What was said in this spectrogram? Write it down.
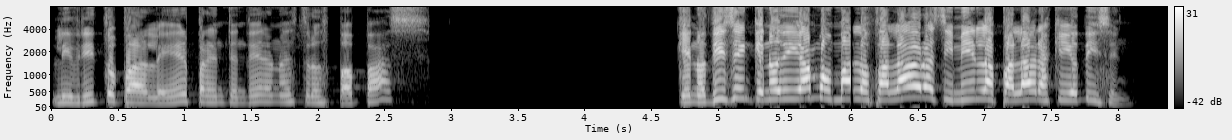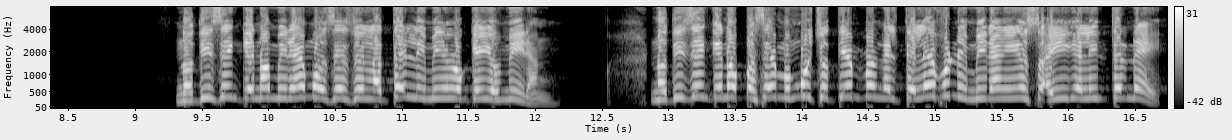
librito para leer, para entender a nuestros papás? Que nos dicen que no digamos malas palabras y miren las palabras que ellos dicen. Nos dicen que no miremos eso en la tele y miren lo que ellos miran. Nos dicen que no pasemos mucho tiempo en el teléfono y miran ellos ahí en el internet.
